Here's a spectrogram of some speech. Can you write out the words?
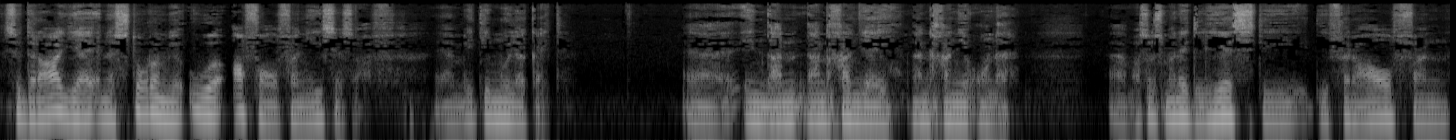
sodra jy in 'n storm jou oë afhaal van Jesus af, ja, met die moeilikheid. Uh en dan dan gaan jy dan gaan jy onder. Um, as ons maar net lees die die verhaal van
